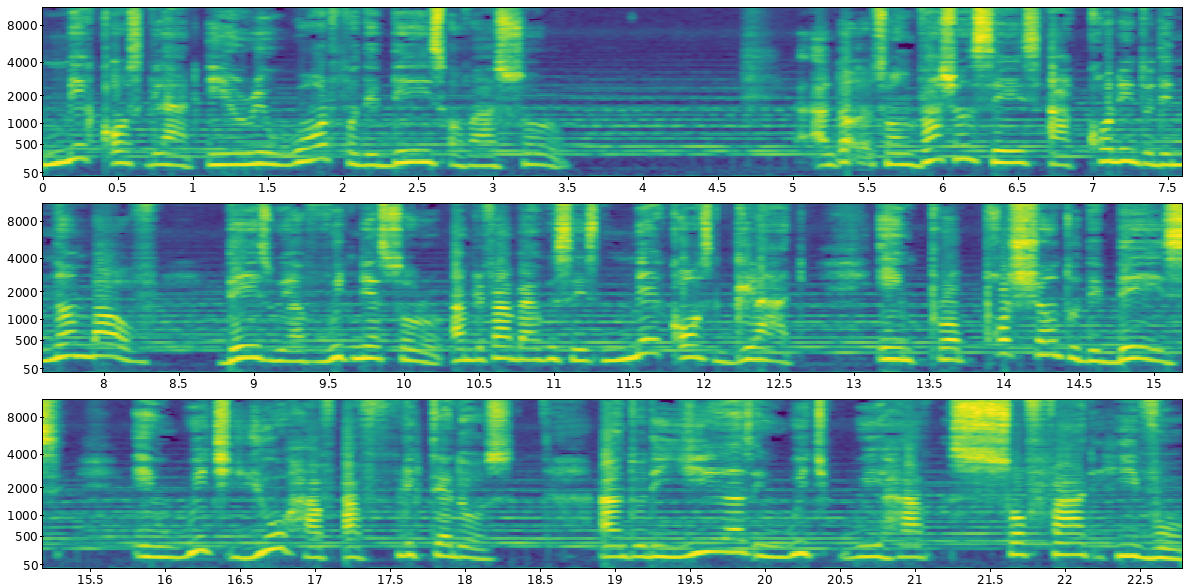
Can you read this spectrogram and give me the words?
Make us glad in reward for the days of our sorrow some version says according to the number of days we have witnessed sorrow. Amplified Bible says, make us glad in proportion to the days in which you have afflicted us and to the years in which we have suffered evil.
